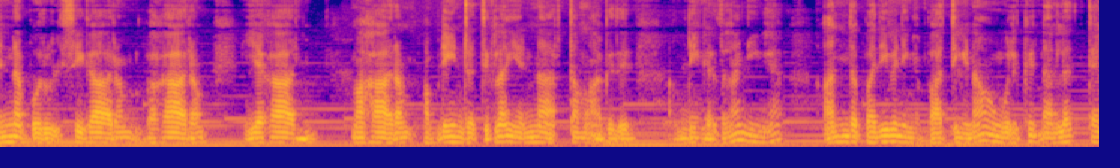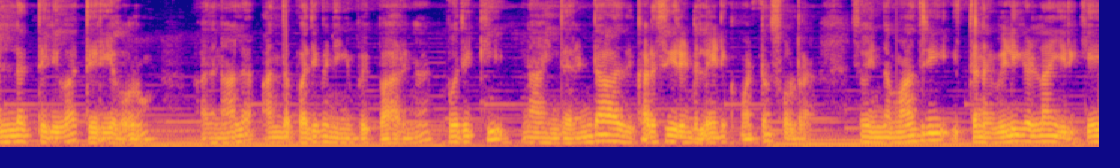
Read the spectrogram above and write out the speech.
என்ன பொருள்? சிகாரம் வகாரம் யகாரம் மகாரம் அப்படின்றதுக்கெலாம் என்ன அர்த்தம் ஆகுது அப்படிங்கிறதெல்லாம் நீங்கள் அந்த பதிவை நீங்கள் பார்த்தீங்கன்னா உங்களுக்கு நல்ல தெள்ள தெளிவாக தெரிய வரும். அதனால் அந்த பதிவை நீங்கள் போய் பாருங்கள் இப்போதைக்கு நான் இந்த ரெண்டாவது கடைசி ரெண்டு லைனுக்கு மட்டும் சொல்கிறேன் ஸோ இந்த மாதிரி இத்தனை வெளிகள்லாம் இருக்கே.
